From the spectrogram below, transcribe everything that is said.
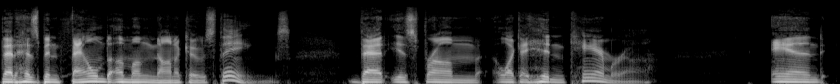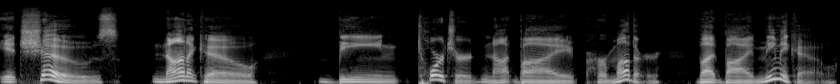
that has been found among Nanako's things that is from like a hidden camera. And it shows Nanako being tortured not by her mother, but by Mimiko.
